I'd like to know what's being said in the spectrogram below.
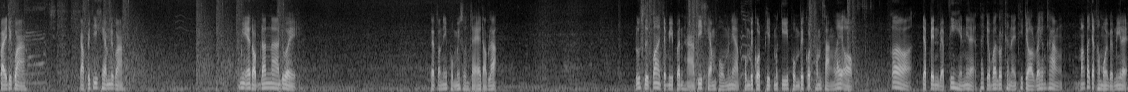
ไปดีกว่า กลับไปที่แคมป์ดีกว่า มีแอร์ดรอปด้านหน้าด้วย แต่ตอนนี้ผมไม่สนใจแอร์ดรอปแล้ว รู้สึกว่าจะมีปัญหาที่แคมป์ผมเนี่ย ผมไปกดผิดเมื่อกี้ ผมไปกดคำสั่งไล่ออก ก็จะเป็นแบบที่เห็นนี่แหละ ถ้าเกิดว่ารถคันไหนที่จอดไว้ข้างๆ มันก็จะขโมยแบบนี้แหละ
